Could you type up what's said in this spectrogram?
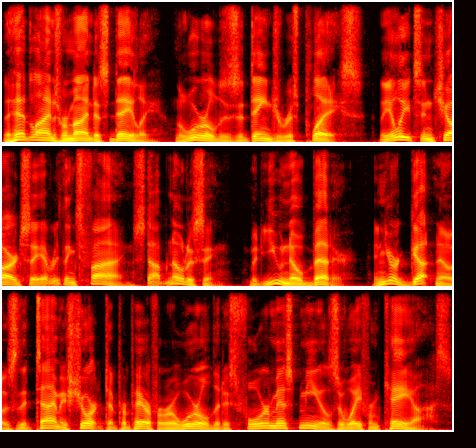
The headlines remind us daily the world is a dangerous place. The elites in charge say everything's fine, stop noticing. But you know better. And your gut knows that time is short to prepare for a world that is four missed meals away from chaos.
